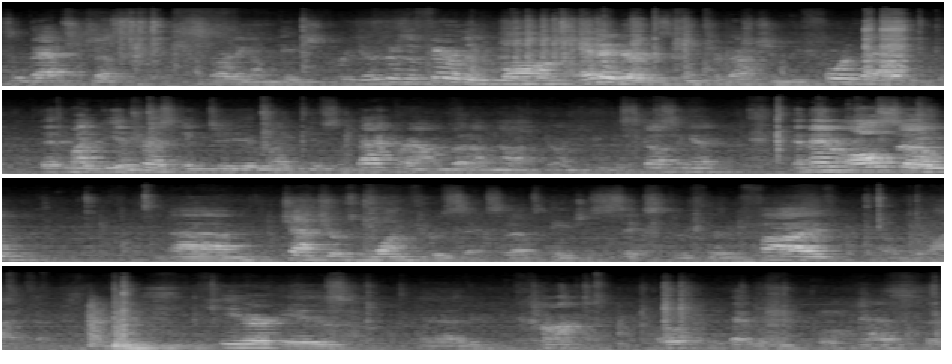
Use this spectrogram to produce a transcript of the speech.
So that's just starting on page three. There's a fairly long editor's introduction before that that might be interesting to you, might give some background, but I'm not going to be discussing it. And then also um, chapters one through six, so that's pages six through thirty-five of the Leviathan. Here is uh, the Kant that we have, the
